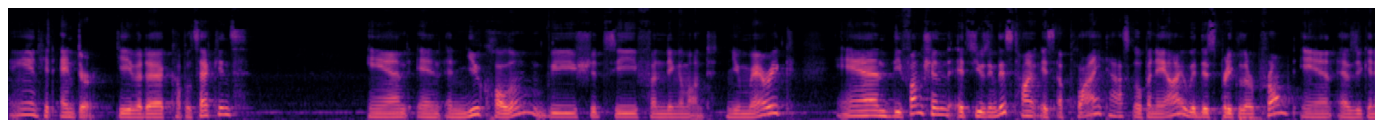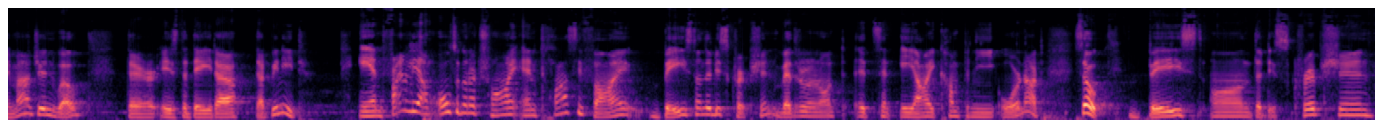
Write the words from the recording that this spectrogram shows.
and hit enter. Give it a couple seconds. And in a new column, we should see funding amount numeric. And the function it's using this time is apply task OpenAI with this particular prompt. And as you can imagine, well, there is the data that we need. And finally, I'm also going to try and classify based on the description whether or not it's an AI company or not. So based on the description,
